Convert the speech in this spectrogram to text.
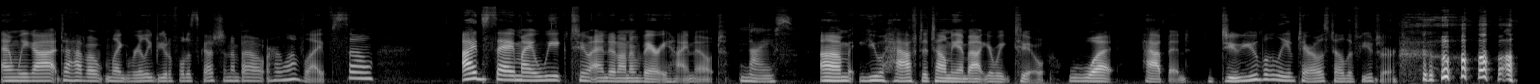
and we got to have a like really beautiful discussion about her love life. So I'd say my week two ended on a very high note. Nice. Um, you have to tell me about your week two. What happened. Do you believe tarots tell the future?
